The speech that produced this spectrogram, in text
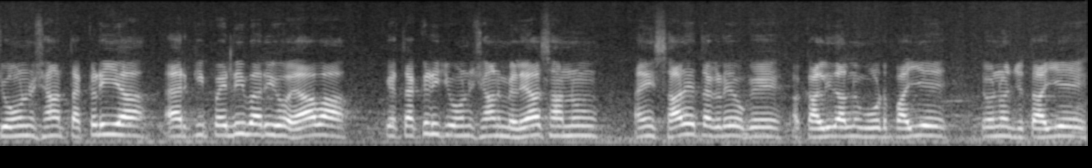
ਚੋਣ ਨਿਸ਼ਾਨ ਤਕੜੀ ਆ ਐਰਕੀ ਪਹਿਲੀ ਵਾਰੀ ਹੋਇਆ ਵਾ। ਕਿ ਤਕੜੀ ਚੋਣ ਨਿਸ਼ਾਨ ਮਿਲਿਆ ਸਾਨੂੰ, ਅਸੀਂ ਸਾਰੇ ਤਗੜੇ ਹੋ ਕੇ ਅਕਾਲੀ ਦਲ ਨੂੰ ਵੋਟ ਪਾਈਏ ਤੇ ਉਹਨਾਂ ਨੂੰ ਜਿਤਾਈਏ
